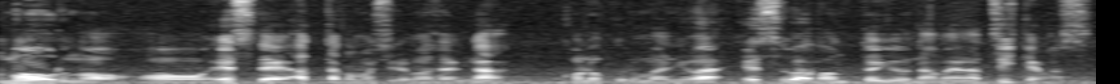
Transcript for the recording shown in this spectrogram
モールの S であったかもしれませんがこの車には S ワゴンという名前が付いています。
